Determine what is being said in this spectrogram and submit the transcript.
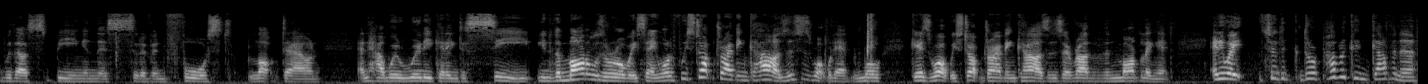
with us being in this sort of enforced lockdown and how we're really getting to see, you know, the models are always saying, well, if we stop driving cars, this is what would happen. Well, guess what? We stopped driving cars, and so rather than modeling it. Anyway, so the, the Republican governor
